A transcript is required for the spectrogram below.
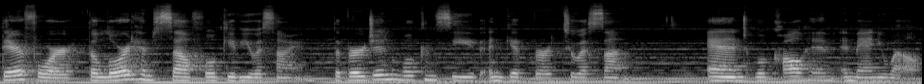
Therefore, the Lord Himself will give you a sign. The virgin will conceive and give birth to a son, and will call him Emmanuel.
